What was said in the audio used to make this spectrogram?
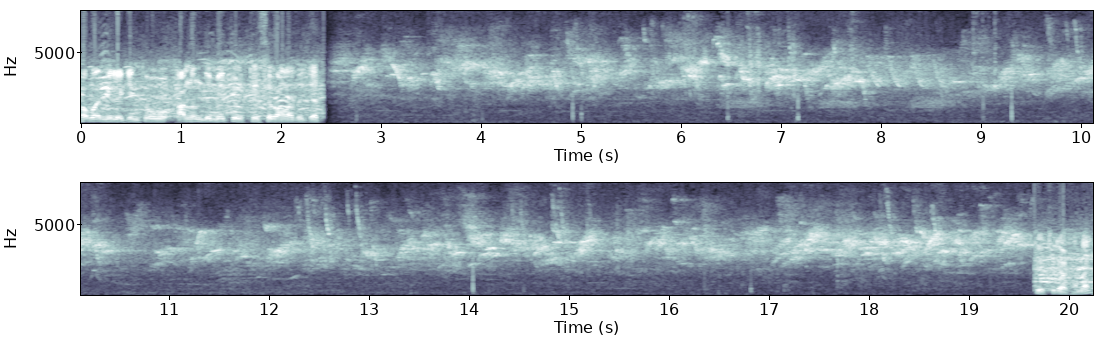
সবাই মিলে কিন্তু আনন্দে মেতে উঠতেছে বাংলাদেশ জাতি। চিড়িয়াখানায়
